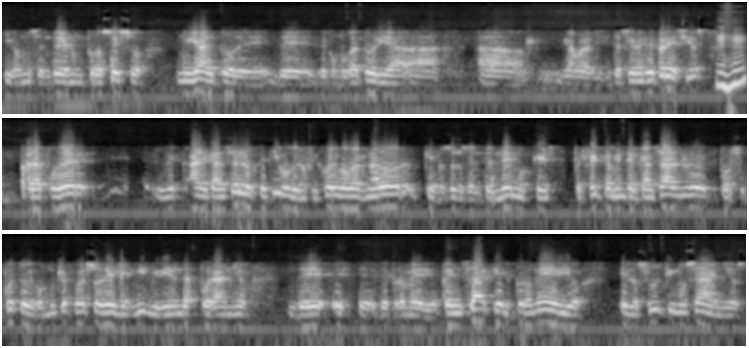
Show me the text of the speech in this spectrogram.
y vamos a entrar en un proceso muy alto de, convocatoria a, digamos, las licitaciones de precios para poder alcanzar el objetivo que nos fijó el gobernador, que nosotros entendemos que es perfectamente alcanzable, por supuesto que con mucho esfuerzo, de 10.000 viviendas por año de, este, de promedio. Pensar que el promedio en los últimos años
